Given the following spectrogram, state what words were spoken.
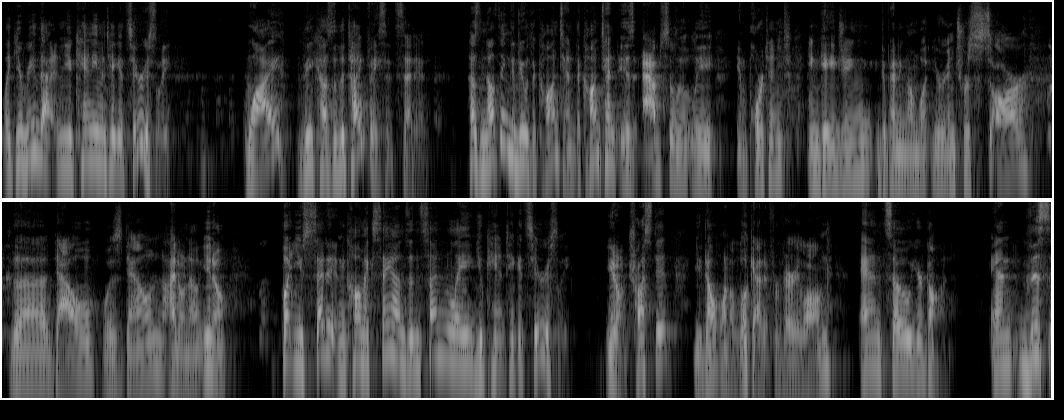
Like you read that and you can't even take it seriously. Why? Because of the typeface it's set in. Has nothing to do with the content. The content is absolutely important, engaging, depending on what your interests are. The Dow was down, I don't know, you know. But you set it in Comic Sans and suddenly you can't take it seriously. You don't trust it, you don't want to look at it for very long, and so you're gone. And this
